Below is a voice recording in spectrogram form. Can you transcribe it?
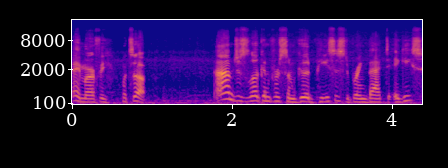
Hey, Murphy, what's up? I'm just looking for some good pieces to bring back to Iggy's.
